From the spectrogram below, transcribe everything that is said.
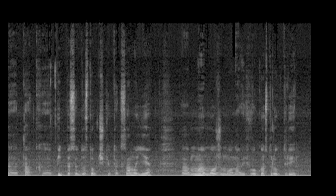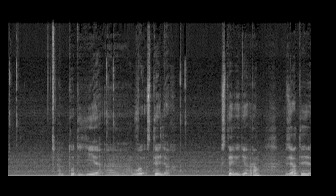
Е, Так, підписи до стопчиків так само є. Е, Ми можемо навіть в конструкторі тут є в стилях стилі діаграм взяти, е,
